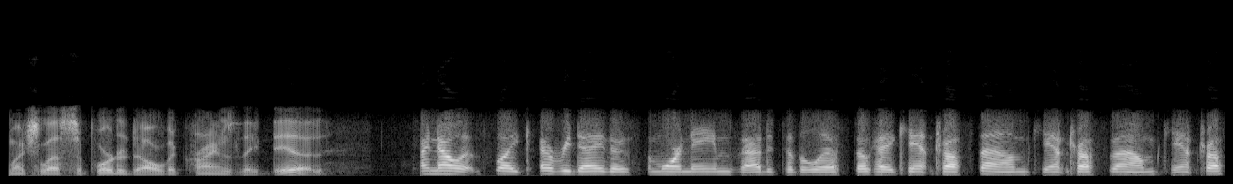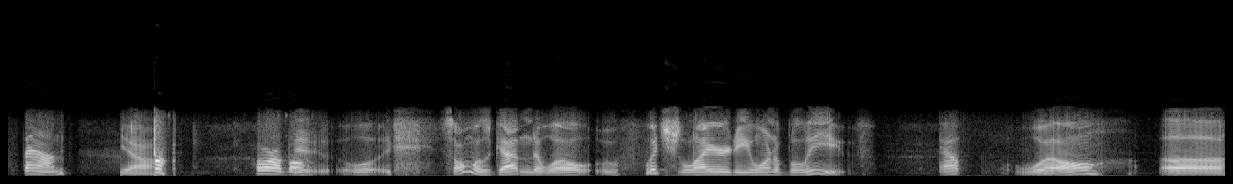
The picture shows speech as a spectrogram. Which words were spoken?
much less supported all the crimes they did. I know it's like every day there's some more names added to the list. Okay, can't trust them, can't trust them, can't trust them. Yeah. Horrible. It- it's almost gotten to well, which liar do you want to believe? Yep. Well, uh,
